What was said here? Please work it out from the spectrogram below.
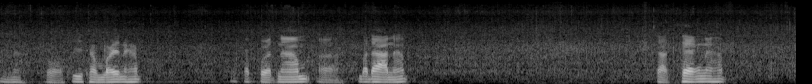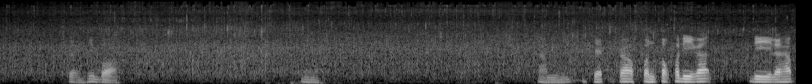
นี่นะก็ที่ทำไว้นะครับแล้วก็เปิดน้ำอ่าบาดาลนะครับ จากแทงนะครับเกินที่บอกทำเสร็จก็ฝนตกพอดีก็ดีแล้วครับ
